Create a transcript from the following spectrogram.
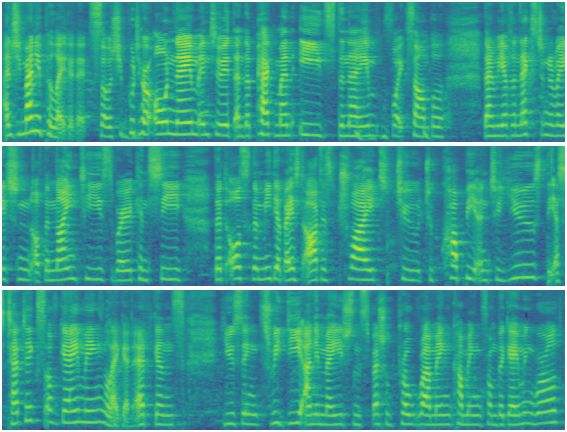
and she manipulated it. So she put her own name into it, and the Pac Man eats the name, for example. Then we have the next generation of the 90s, where you can see that also the media based artists tried to, to copy and to use the aesthetics of gaming, like Ed Atkins, using 3D animation, special programming coming from the gaming world.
